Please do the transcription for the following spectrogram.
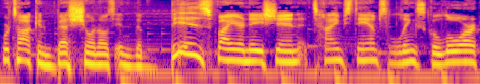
We're talking best show notes in the biz, Fire Nation, timestamps, links galore.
